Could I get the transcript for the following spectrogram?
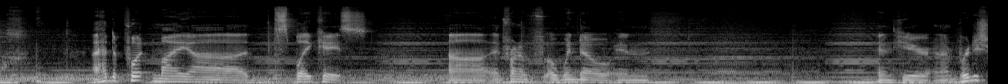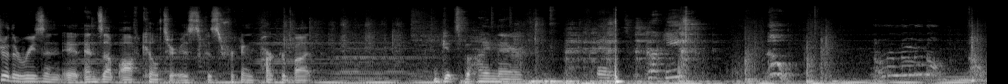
Ugh. I had to put my uh, display case uh, in front of a window in in here, and I'm pretty sure the reason it ends up off kilter is because freaking Parker butt gets behind there and Parky, no, no, no, no, no, no, no,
